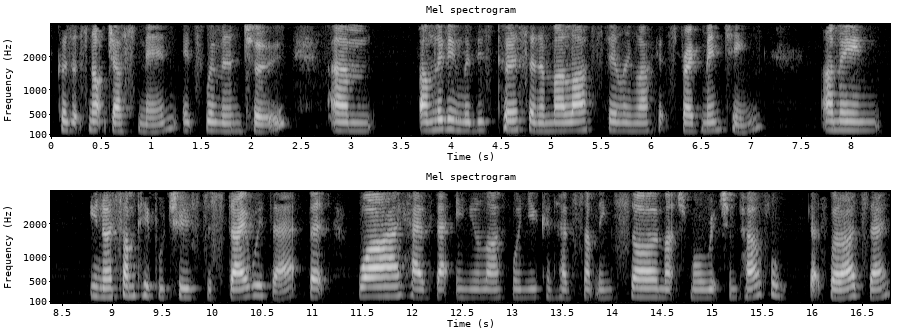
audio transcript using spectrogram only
because it's not just men, it's women too. Um, I'm living with this person and my life's feeling like it's fragmenting. I mean, you know, some people choose to stay with that, but why have that in your life when you can have something so much more rich and powerful? That's what I'd say.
